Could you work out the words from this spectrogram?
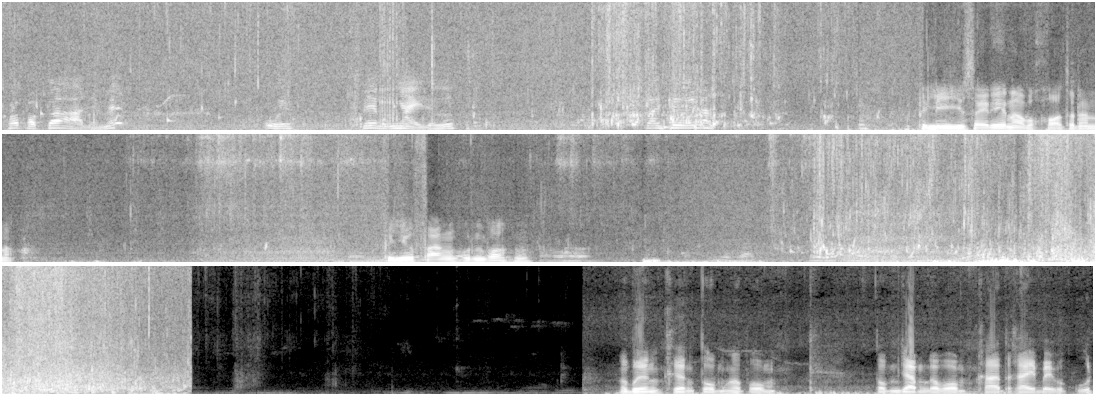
เขาประกาศเห็นไหมโอ้ยแม่บักใหญ่เลย ไปเชยนะไปรีอยู่ใส่ได้เนาะบคอตัวนั้นเนาะไปอยู่ฟังคุณบ่มาเบิ่งเครื่องต้มครับผมต้มยำครับผมข่าตะไคร้ใบมะกรูด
